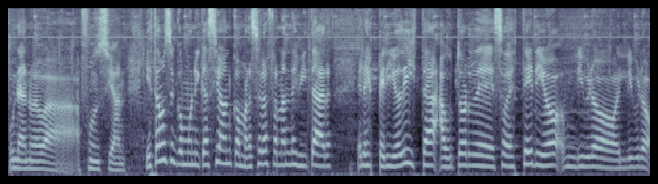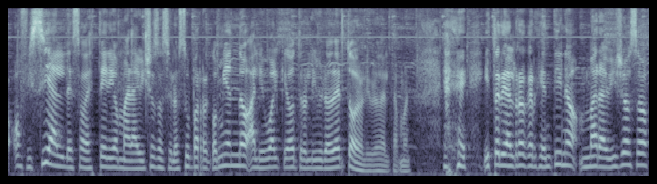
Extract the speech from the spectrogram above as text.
una nueva función. Y estamos en comunicación con Marcelo Fernández Vitar. Él es periodista, autor de Soda Stereo, un libro, el libro oficial de Soda Stereo, maravilloso, se lo súper recomiendo, al igual que otro libro de todos los libros del Tamón. Historia del rock argentino, maravilloso.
